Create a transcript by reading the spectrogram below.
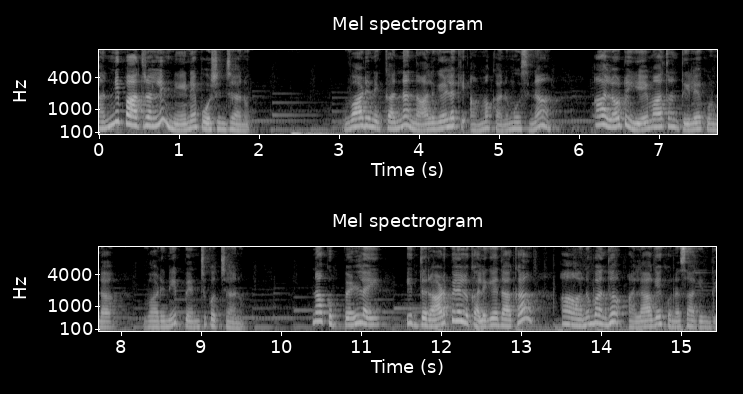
అన్ని పాత్రల్ని నేనే పోషించాను. వాడిని కన్న నాలుగేళ్ళకి అమ్మ కనుమూసినా ఆ లోటు ఏమాత్రం తెలియకుండా వాడిని పెంచుకొచ్చాను. నాకు పెళ్ళై ఇద్దరు ఆడపిల్లలు కలిగేదాకా ఆ అనుబంధం అలాగే కొనసాగింది.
